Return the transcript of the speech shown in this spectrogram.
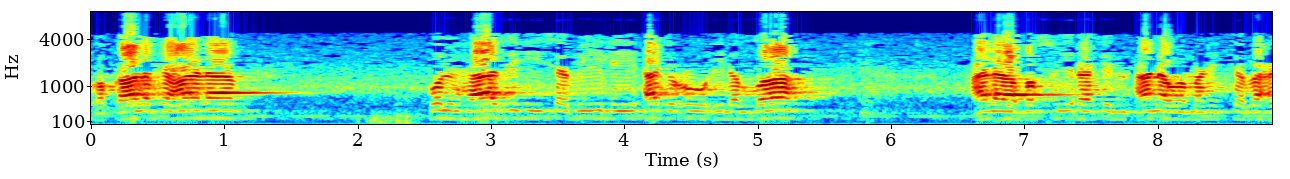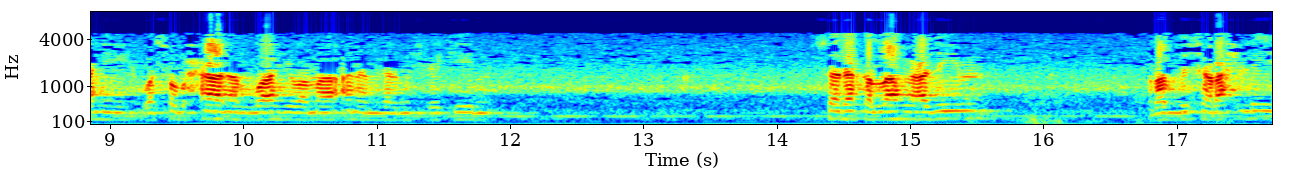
وقال تعالى قل هذه سبيلي أدعو إلى الله على بصيرة أنا ومن اتبعني، وسبحان الله وما أنا من المشركين. صدق الله العظيم. رب شرح لي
